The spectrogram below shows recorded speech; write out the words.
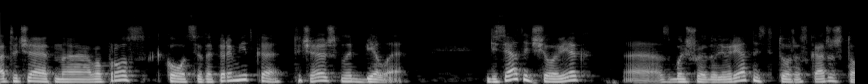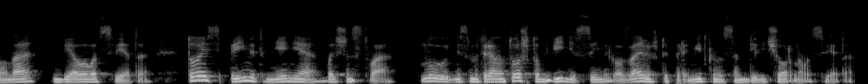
отвечают на вопрос, какого цвета пирамидка, отвечают, что она белая. Десятый человек э, с большой долей вероятности тоже скажет, что она белого цвета. То есть примет мнение большинства. Ну, несмотря на то, что он видит своими глазами, что пирамидка на самом деле черного цвета.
